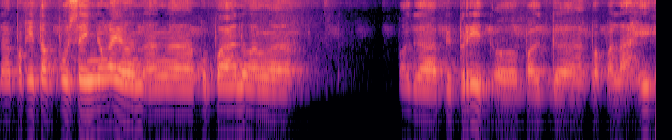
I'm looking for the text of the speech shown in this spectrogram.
Pinapakita ko po sa inyo ngayon ang ah, kung paano ang uh, pag-breed o pagpapalahi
